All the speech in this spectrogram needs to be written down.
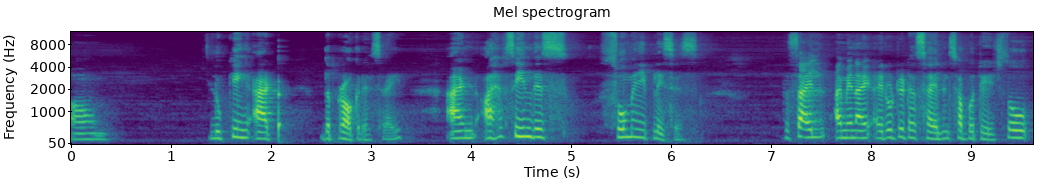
um, looking at the progress right and I have seen this so many places. The silent I mean I, I wrote it as silent sabotage. So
